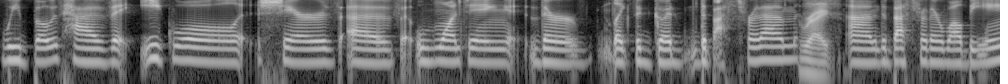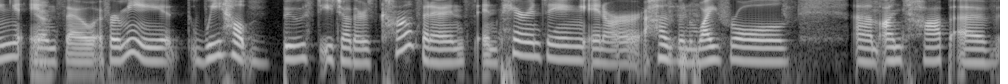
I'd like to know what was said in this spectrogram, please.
We both have equal shares of wanting their like the good, the best for them, right um, the best for their well-being. And so for me, we help boost each other's confidence in parenting, in our husband-wife roles. Um, on top of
